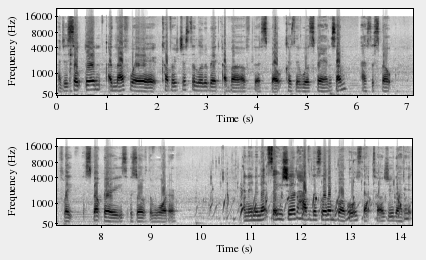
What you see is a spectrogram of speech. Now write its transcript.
I just soaked them enough where it covers just a little bit above the spelt because it will span some as the spelt berries absorb the water. And then the next day you should have this little bubbles that tells you that it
